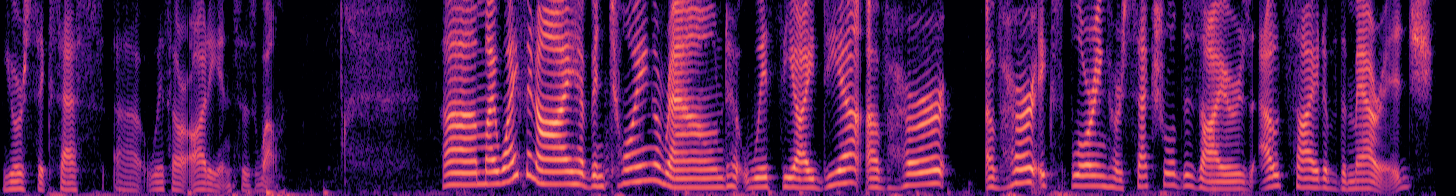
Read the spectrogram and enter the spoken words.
your success uh, with our audience as well. Uh, my wife and I have been toying around with the idea of her of her exploring her sexual desires outside of the marriage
